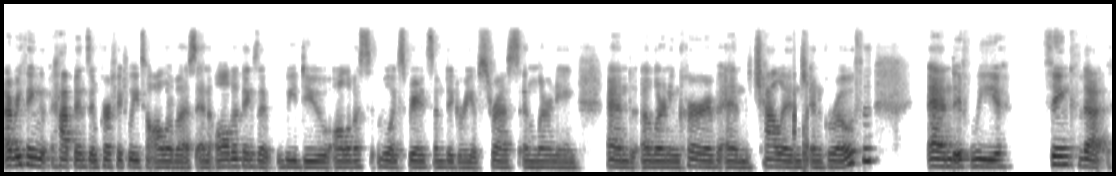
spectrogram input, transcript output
everything happens imperfectly to all of us and all the things that we do all of us will experience some degree of stress and learning and a learning curve and challenge and growth. And if we think that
